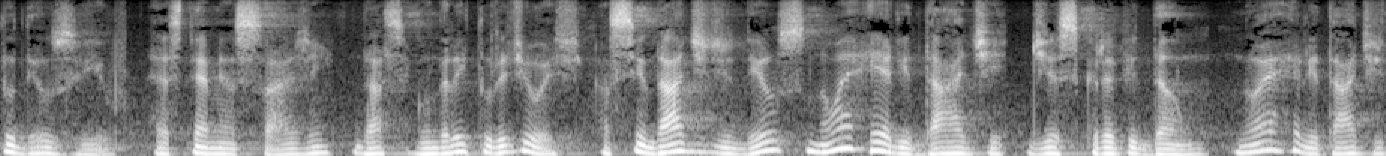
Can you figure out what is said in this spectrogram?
do Deus vivo. Esta é a mensagem da segunda leitura de hoje. A cidade de Deus não é realidade de escravidão, não é realidade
